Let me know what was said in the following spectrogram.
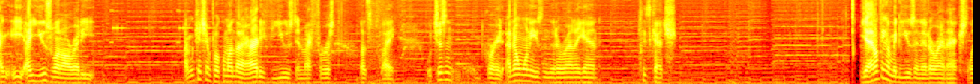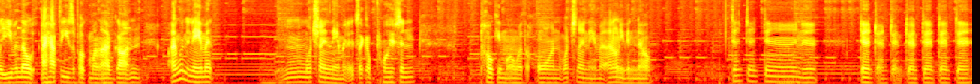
I, I used one already. I'm catching Pokemon that I already used in my first Let's Play, which isn't great. I don't want to use Nidoran again. Please catch. Yeah, I don't think I'm going to use a Nidoran, actually, even though I have to use a Pokemon I've gotten. I'm going to name it... Mm, what should I name it? It's like a poison Pokemon with a horn. What should I name it? I don't even know. Dun dun dun. uh, Dun dun dun dun dun dun dun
